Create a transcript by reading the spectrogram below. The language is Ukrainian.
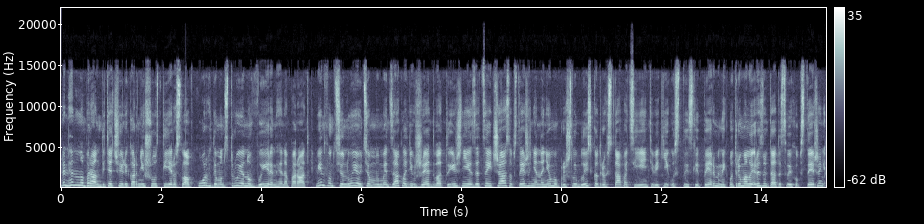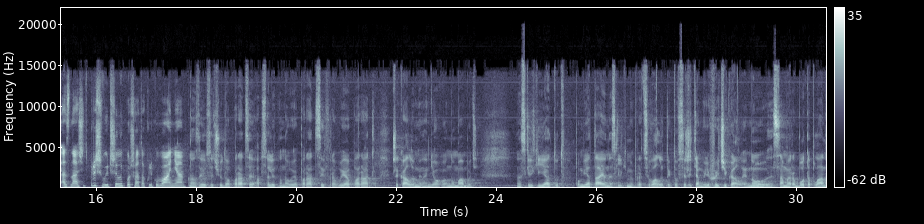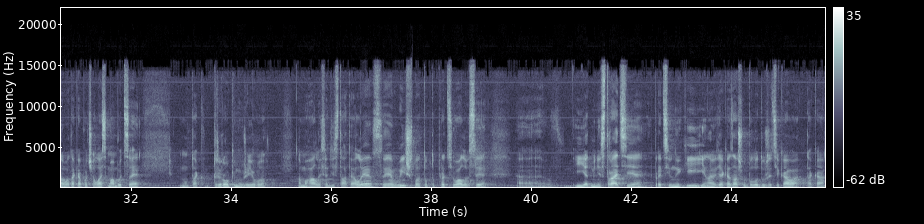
Рентген-лаборант дитячої лікарні шостки Ярослав Корг демонструє новий рентгенапарат. Він функціонує у цьому медзакладі вже два тижні. За цей час обстеження на ньому пройшли близько 300 пацієнтів, які у стислі терміни отримали результати своїх обстежень, а значить пришвидшили початок лікування. У з'явився чудо апарат, це абсолютно новий апарат, цифровий апарат. Чекали ми на нього. Ну, мабуть, наскільки я тут пам'ятаю, наскільки ми працювали, так то все життя ми його і чекали. Ну, саме робота планова така почалась, мабуть, це ну так, три роки ми вже його намагалися дістати. Але все вийшло, тобто працювало все. І адміністрація, і працівники, і навіть я казав, що було дуже цікава така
